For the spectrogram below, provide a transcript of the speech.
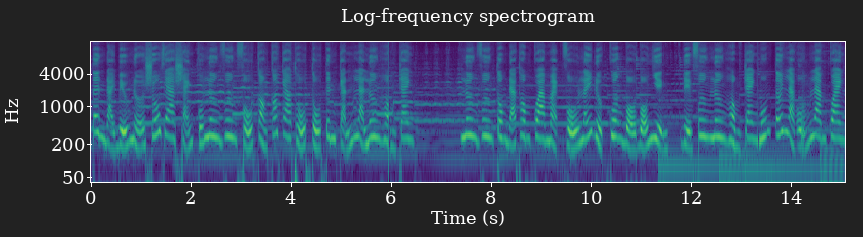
Tên đại biểu nửa số gia sản của Lương Vương Phủ còn có cao thủ tụ tinh cảnh là Lương Hồng Trang. Lương Vương Tôn đã thông qua mạc vũ lấy được quân bộ bổ nhiệm. Địa phương Lương Hồng Trang muốn tới là Uổng Lam Quan.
